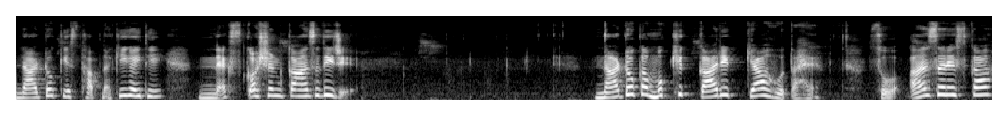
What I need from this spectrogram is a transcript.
नाटो की स्थापना की गई थी। नेक्स्ट क्वेश्चन का आंसर दीजिए। नाटो का मुख्य कार्य क्या होता है? सो so, आंसर इसका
